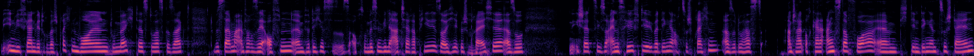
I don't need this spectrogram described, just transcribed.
inwiefern wir drüber sprechen wollen. Du möchtest, du hast gesagt, du bist da immer einfach sehr offen. Ähm, für dich ist es auch so ein bisschen wie eine Art Therapie, solche Gespräche. Mhm. Also ich schätze, so eines hilft dir, über Dinge auch zu sprechen. Also du hast anscheinend auch keine Angst davor, ähm, dich den Dingen zu stellen.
